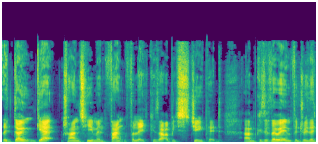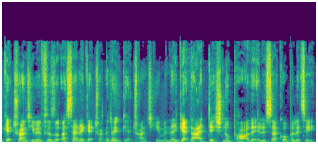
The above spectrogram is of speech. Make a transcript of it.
they don't get transhuman, thankfully, because that would be stupid. Because um, if they were infantry, they'd get transhuman. I say they get trans, they don't get transhuman. They get that additional part of the inner circle ability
